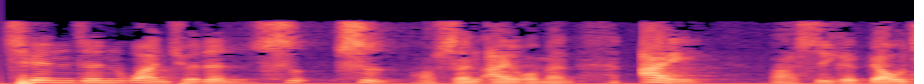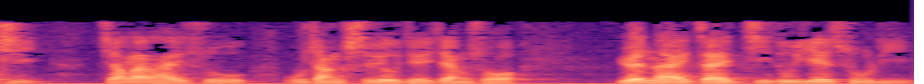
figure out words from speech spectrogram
千真万确的事事啊，神爱我们，爱啊是一个标记。加拉太书五章十六节这样说：原来在基督耶稣里。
